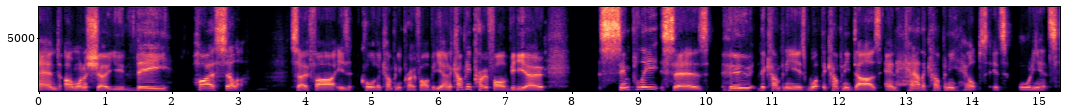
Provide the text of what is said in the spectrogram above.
And I want to show you the highest seller so far is called a company profile video. And a company profile video simply says who the company is, what the company does, and how the company helps its audience.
